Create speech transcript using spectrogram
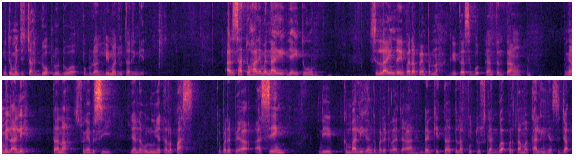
itu mencecah 22.5 juta ringgit. Ada satu hal yang menarik iaitu selain daripada apa yang pernah kita sebutkan tentang pengambil alih tanah Sungai Besi yang dahulunya terlepas kepada pihak asing dikembalikan kepada kerajaan dan kita telah putuskan buat pertama kalinya sejak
